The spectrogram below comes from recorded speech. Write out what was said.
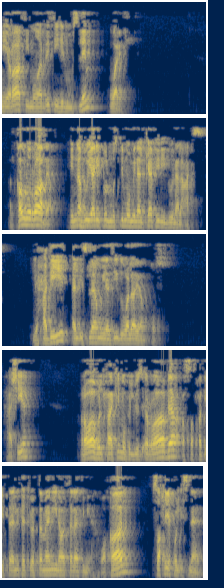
ميراث مورثه المسلم ورث. القول الرابع إنه يرث المسلم من الكافر دون العكس. لحديث الإسلام يزيد ولا ينقص. حاشية؟ رواه الحاكم في الجزء الرابع الصفحة الثالثة والثمانين والثلاثمائة وقال صحيح الإسناد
